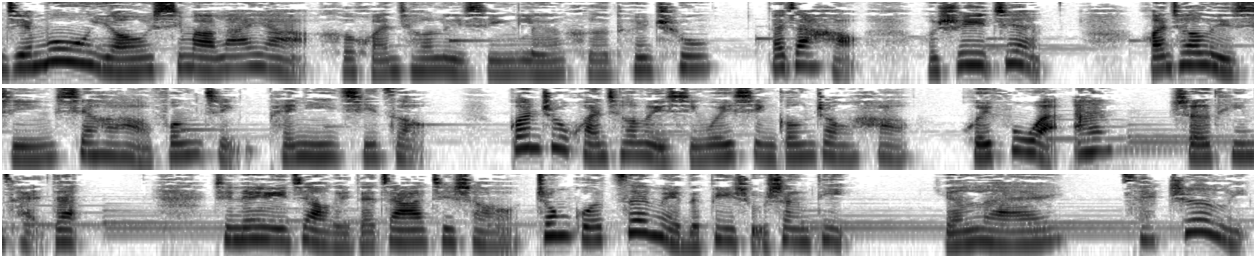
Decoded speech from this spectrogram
节目由喜马拉雅和环球旅行联合推出。大家好，我是遇见，环球旅行邂逅好风景，陪你一起走。关注环球旅行微信公众号，回复晚安收听彩蛋。今天遇见要给大家介绍中国最美的避暑胜地，原来在这里。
